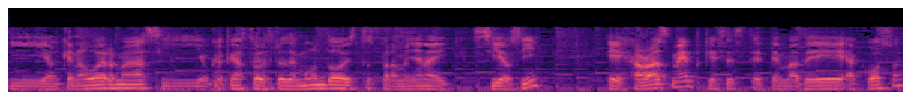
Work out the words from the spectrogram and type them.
y aunque no duermas y aunque tengas todo el estrés del mundo esto es para mañana y sí o sí Eh, harassment que es este tema de acoso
